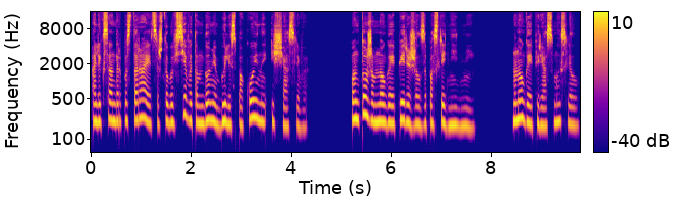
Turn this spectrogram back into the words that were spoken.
Александр постарается, чтобы все в этом доме были спокойны и счастливы. Он тоже многое пережил за последние дни, многое переосмыслил.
